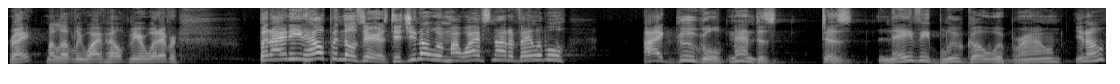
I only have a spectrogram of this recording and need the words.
Right? My lovely wife helped me or whatever. But I need help in those areas. Did you know when my wife's not available, I Google, man, does does navy blue go with brown? You know?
